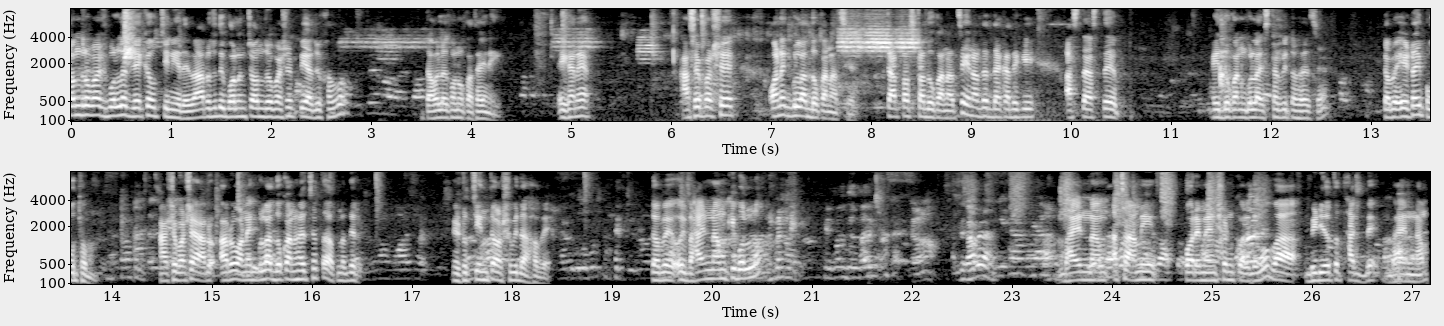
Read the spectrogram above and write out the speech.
চন্দ্রবাস বললে যে কেউ চিনিয়ে দেবে। আর যদি বলেন চন্দ্রবাসের পেঁয়াজু খাব, তাহলে কোনো কথাই নেই। এখানে আশেপাশে অনেকগুলা দোকান আছে। চার পাঁচটা দোকান আছে। এনাদের দেখা দেখি আস্তে আস্তে এই দোকানগুলো স্থাপিত হয়েছে। তবে এটাই প্রথম। আশেপাশে আরও আরও অনেকগুলা দোকান হয়েছে তো আপনাদের একটু চিনতে অসুবিধা হবে। তবে ওই ভাইয়ের নাম কি বলল? ভাইয়ের নাম আচ্ছা আমি পরে মেনশন করে দেবো বা ভিডিওতে থাকবে ভাইয়ের নাম।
